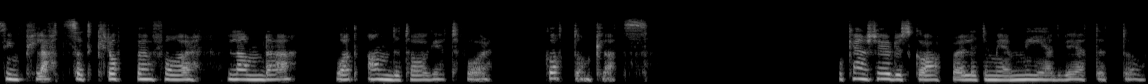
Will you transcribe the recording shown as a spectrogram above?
sin plats, att kroppen får landa och att andetaget får gott om plats. Och kanske hur du skapar lite mer medvetet och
